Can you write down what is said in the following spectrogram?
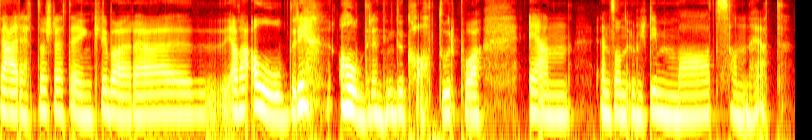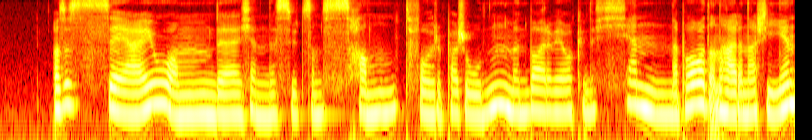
det er rett og slett egentlig bare Ja, det er aldri, aldri en indikator på en, en sånn ultimat sannhet. Og så ser jeg jo om det kjennes ut som sant for personen, men bare ved å kunne kjenne på denne her energien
